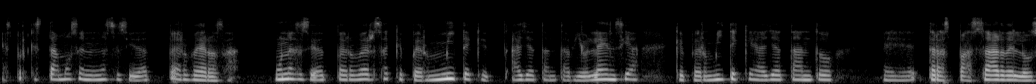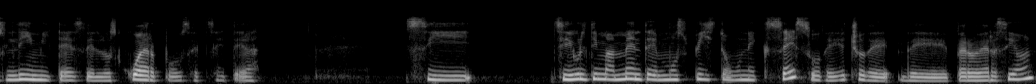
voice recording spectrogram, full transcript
es porque estamos en una sociedad perversa, una sociedad perversa que permite que haya tanta violencia, que permite que haya tanto eh, traspasar de los límites de los cuerpos, etcétera. Si si últimamente hemos visto un exceso, de hecho, de, perversión,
